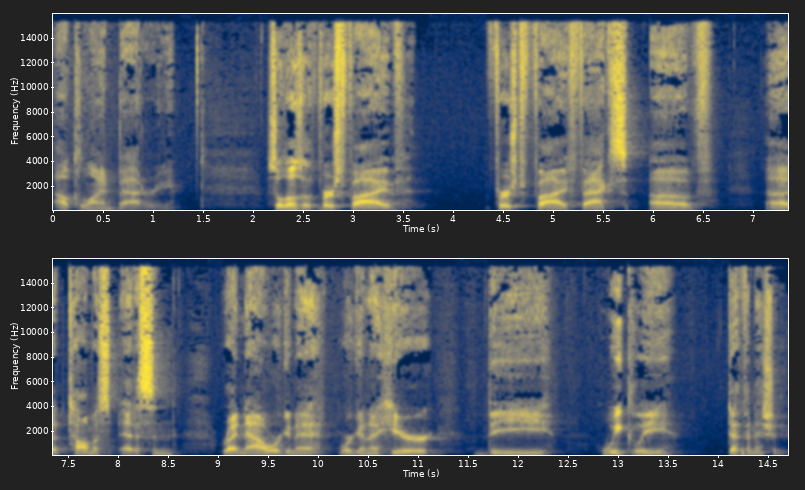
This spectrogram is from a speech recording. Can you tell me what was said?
alkaline battery. So, those are the first five first five facts of uh, Thomas Edison. Right now, we're gonna we're gonna hear the weekly definition.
